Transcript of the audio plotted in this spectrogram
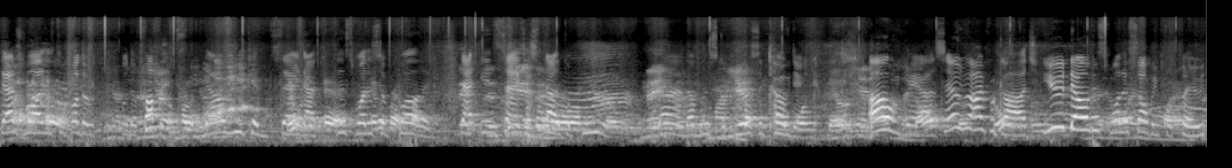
That's one is for the for the puppet. Now you can say that this one is the fun. That inside is not a computer. No, that was computer coding. Oh yeah, so I forgot. You know this one is something for food,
